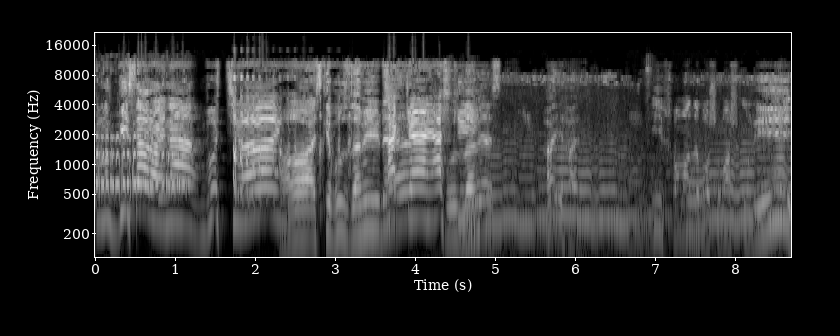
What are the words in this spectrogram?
কোনো বিচার হয় না বুঝছি? ও আজকে এটা। হাই হাই। এই সমাজে বসবাস করি?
